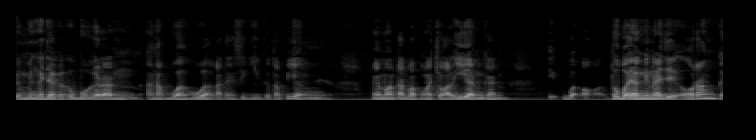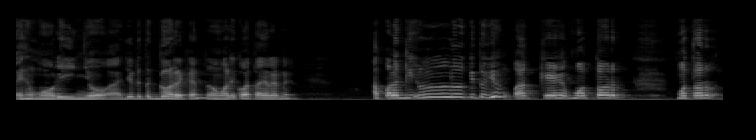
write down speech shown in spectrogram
demi ngejaga kebugaran anak buah gue katanya sih gitu. Tapi yang memang tanpa pengecualian kan tuh bayangin aja orang kayak Mourinho aja ditegur ya kan sama wali kota akhirnya apalagi lu gitu yang pakai motor motor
